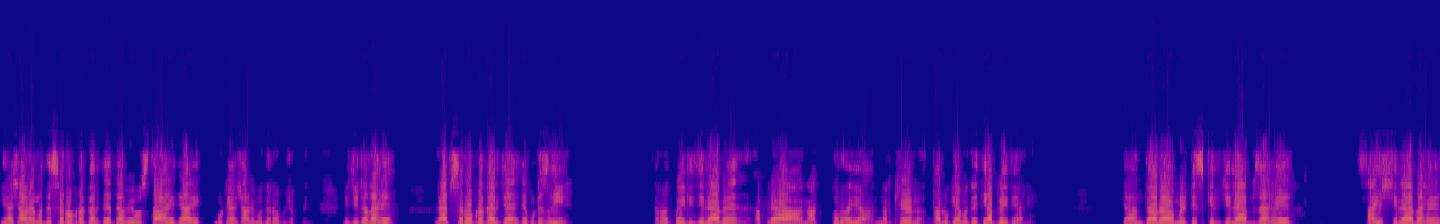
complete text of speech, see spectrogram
या शाळेमध्ये सर्व प्रकारच्या त्या व्यवस्था आहे ज्या एक मोठ्या शाळेमध्ये राहू शकते. डिजिटल आहे लॅब सर्व प्रकारचे आहे ज्या कुठेच नाही आहे सर्वात पहिली जी लॅब आहे आपल्या नागपूर या नरखेड तालुक्यामध्ये ती आपल्या इथे आली. त्यानंतर मल्टीस्किलची लॅब्स आहे सायन्सची लॅब आहे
